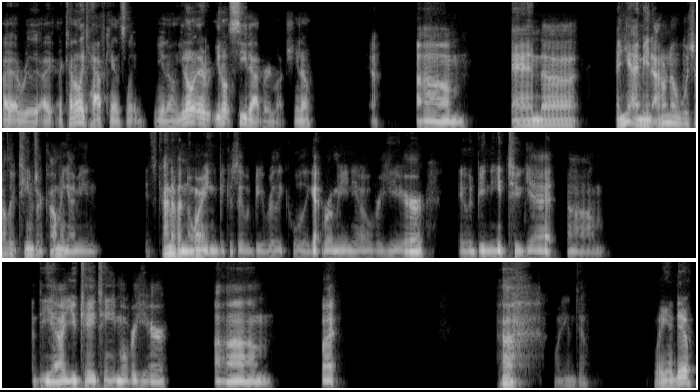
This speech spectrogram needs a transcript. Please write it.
I, I really I, I kind of like half canceling, you know. You don't ever, you don't see that very much, you know? Yeah. Um, and uh, and yeah, I mean, I don't know which other teams are coming. I mean, it's kind of annoying because it would be really cool to get Romania over here. It would be neat to get um the uh, UK team over here. Um, but what are you gonna do? What are you gonna do?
